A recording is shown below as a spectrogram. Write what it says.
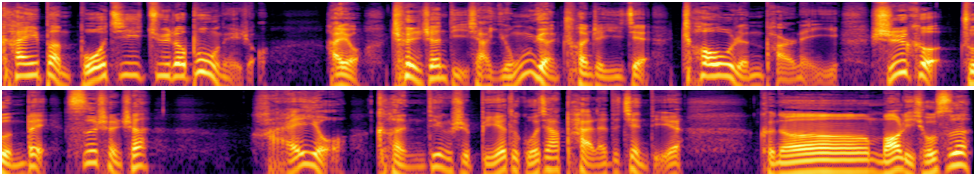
开办搏击俱乐部那种，还有衬衫底下永远穿着一件超人牌内衣，时刻准备撕衬衫。还有肯定是别的国家派来的间谍，可能毛里求斯，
